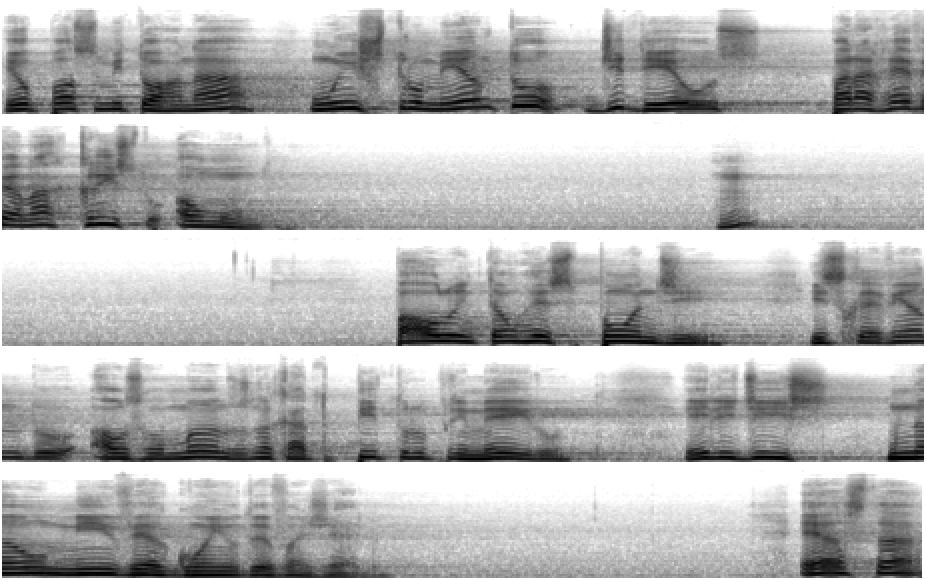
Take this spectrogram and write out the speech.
eu posso me tornar um instrumento de Deus para revelar Cristo ao mundo? Hum? Paulo então responde, escrevendo aos Romanos no capítulo 1, ele diz: Não me envergonho do Evangelho. Esta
